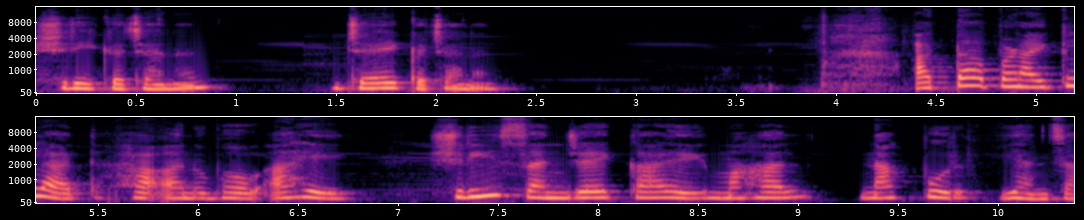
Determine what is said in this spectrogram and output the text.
श्री गजानन जय गजानन. आता आपण ऐकलात हा अनुभव आहे श्री संजय काळे महाल नागपूर यांचा.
